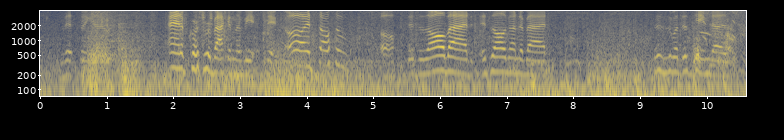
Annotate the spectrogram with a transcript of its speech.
Take this thing out. And of course we're back in the V. Oh, it's also. Oh, this is all bad. It's all gone to bad. This is what this game does.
